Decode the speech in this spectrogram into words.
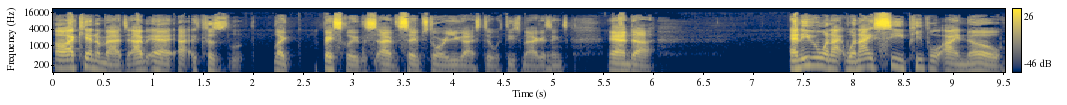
Oh, I can't imagine. I because like basically this, I have the same story you guys do with these magazines, and uh, and even when I when I see people I know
